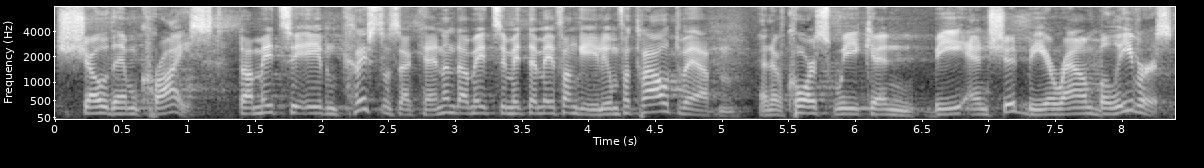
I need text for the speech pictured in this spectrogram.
show them Christ. damit sie eben Christus erkennen, damit sie mit dem Evangelium vertraut werden. And of course, we can be and should be around believers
